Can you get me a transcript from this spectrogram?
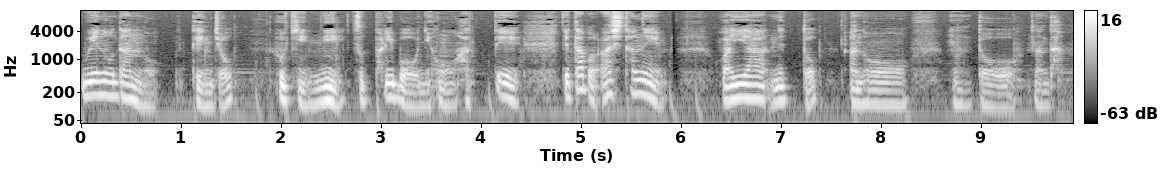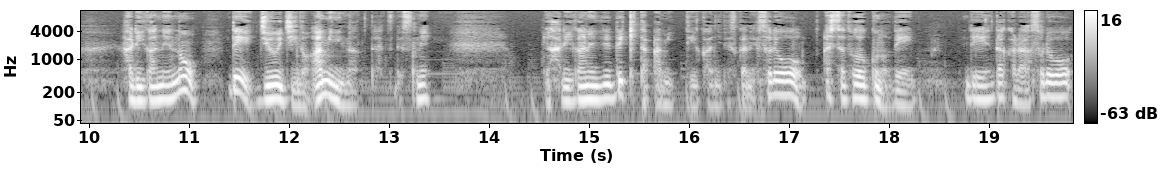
上の段の天井？付近に突っ張り棒を2本貼って、で、多分明日ね、ワイヤーネット、あのうんと、なんだ、針金の、で、十字の網になったやつですね。針金でできた網っていう感じですかね。それを明日届くので、で、だからそれを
